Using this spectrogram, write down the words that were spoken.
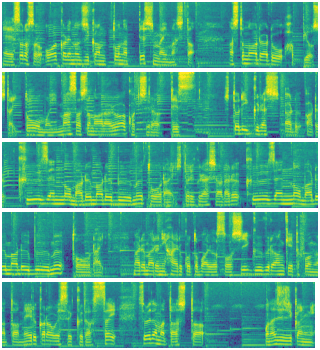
えー、そろそろお別れの時間となってしまいました。明日のあるあるを発表したいと思います。明日のあるあるはこちらです。一人暮らしあるある空前の〇〇ブーム到来。一人暮らしあるある空前の〇〇ブーム到来。〇〇に入る言葉を予想し Google アンケートフォームまたはメールからお寄せください。それではまた明日。同じ時間に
